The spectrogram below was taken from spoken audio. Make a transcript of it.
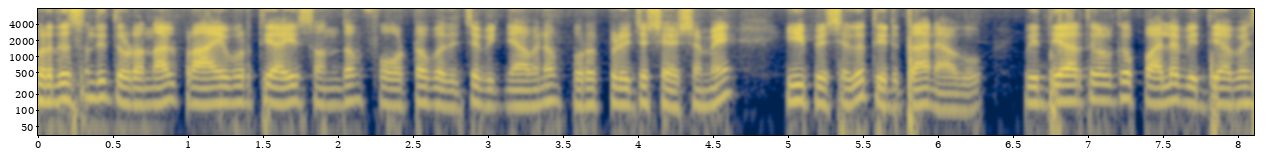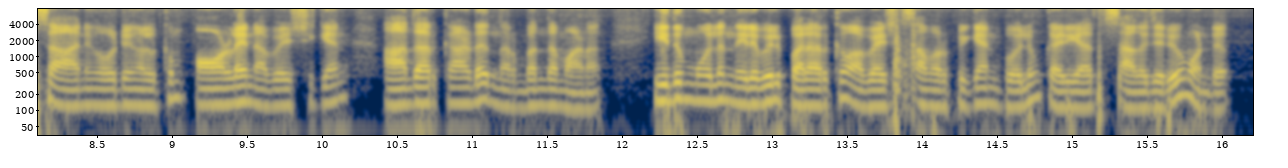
പ്രതിസന്ധി തുടർന്നാൽ പ്രായപൂർത്തിയായി സ്വന്തം ഫോട്ടോ പതിച്ച വിജ്ഞാപനം പുറപ്പെടുവിച്ച ശേഷമേ ഈ പിശക് തിരുത്താനാകൂ. വിദ്യാർത്ഥികൾക്ക് പല വിദ്യാഭ്യാസ ആനുകൂല്യങ്ങൾക്കും ഓൺലൈൻ അപേക്ഷിക്കാൻ ആധാർ കാർഡ് നിർബന്ധമാണ്. ഇതുമൂലം നിലവിൽ പലർക്കും അപേക്ഷ സമർപ്പിക്കാൻ പോലും കഴിയാത്ത സാഹചര്യവുമുണ്ട്.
